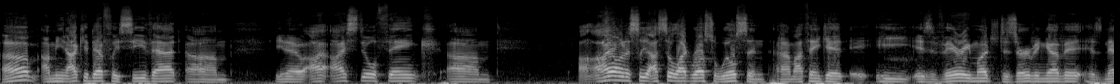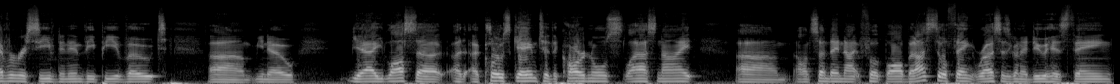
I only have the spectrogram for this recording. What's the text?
Um, I mean, I could definitely see that. Um, you know, I, I still think. Um, I honestly, I still like Russell Wilson. Um, I think it, he is very much deserving of it. Has never received an MVP vote. Um, you know, yeah, he lost a, a, a, close game to the Cardinals last night um, on Sunday Night Football, but I still think Russ is going to do his thing.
